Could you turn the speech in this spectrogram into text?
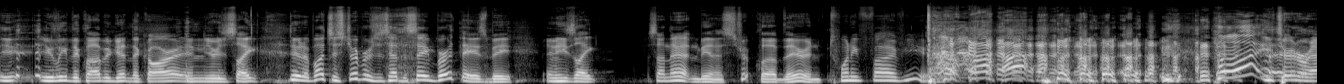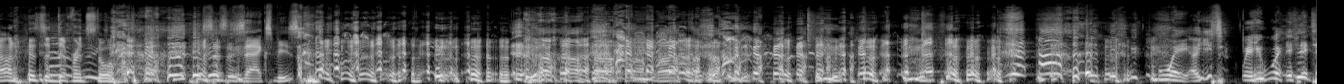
you, you leave the club and get in the car and you're just like, dude, a bunch of strippers just had the same birthday as me, and he's like, son, there hadn't been a strip club there in 25 years. huh? You turn around, it's a different store. this is Zaxby's. wait, are you? Wait, wait.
